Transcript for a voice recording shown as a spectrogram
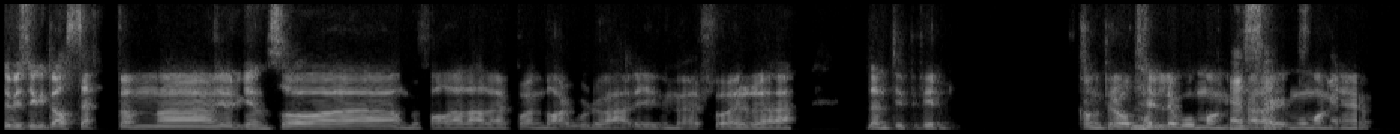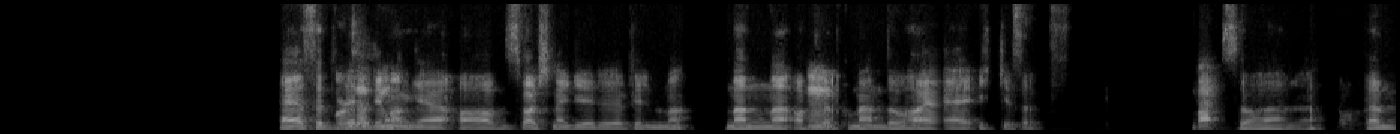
Så hvis du ikke har sett den, uh, Jørgen, så uh, anbefaler jeg deg det på en dag hvor du er i humør for uh, den type film. Kan du prøve å mm. telle hvor mange, jeg har sett, hvor mange... Jeg har sett veldig sett mange av Schwarzenegger-filmene, men akkurat mm. Commando har jeg ikke sett. Nei. Så den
